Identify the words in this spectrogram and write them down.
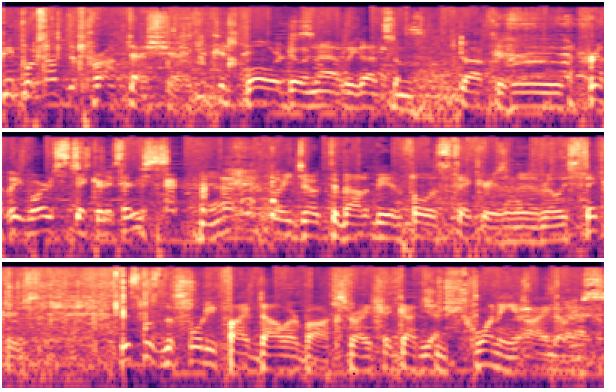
People love to prop that shit. You can While we're doing that, we got some Doctor Who. really were stickers. Yeah. we joked about it being full of stickers, and there's really stickers. This was the $45 box, right? That got you 20 items.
